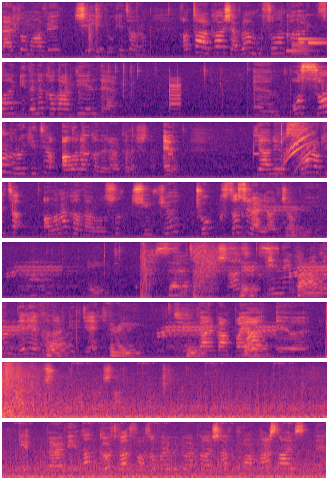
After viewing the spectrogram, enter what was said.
Belki o mavi şeyi roketi alırım. Hatta arkadaşlar ben bu sona kadar sonra gidene kadar değil de e, o son roketi alana kadar arkadaşlar. Evet. Yani son roketi alana kadar olsun. Çünkü çok kısa sürer yani canlı Evet bakalım nereye kadar gidecek. Yani ben bayağı e, güzel bir düşünüyorum arkadaşlar. Verdiğinden 4 kat fazla para veriyor arkadaşlar. Puanlar sayesinde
